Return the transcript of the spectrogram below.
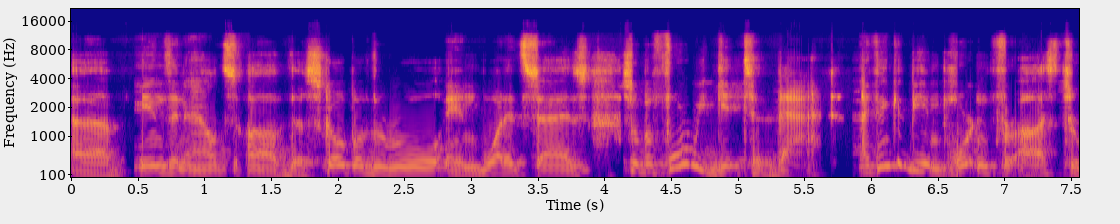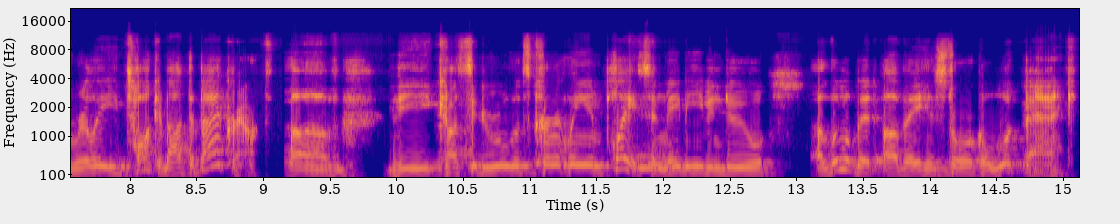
uh, ins and outs of the scope of the rule and what it says. So before we get to that, I think it'd be important for us to really talk about the background of the custody rule that's currently in place and maybe even do a little bit of a historical look back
